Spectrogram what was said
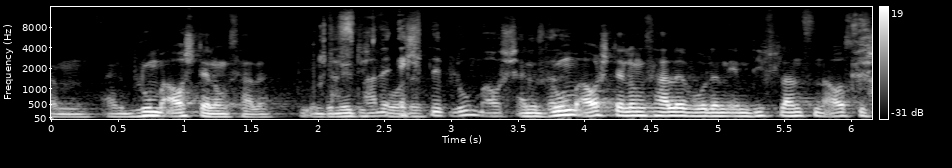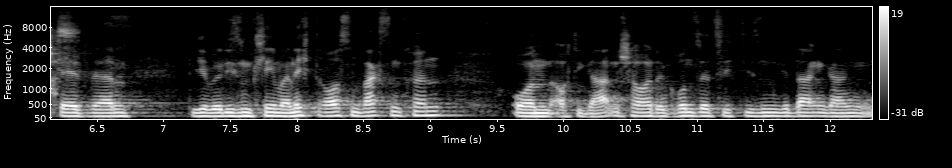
ähm, eine Blumenausstellungshalle, die eben benötigt wurde. Das war eine echte Blumenausstellungshalle. Eine Blumenausstellungshalle, wo dann eben die Pflanzen ausgestellt Krass. werden, die hier bei diesem Klima nicht draußen wachsen können. Und auch die Gartenschau hatte grundsätzlich diesen Gedankengang,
